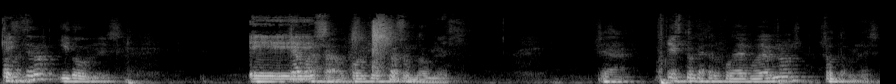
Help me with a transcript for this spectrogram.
¿Qué? Paso cero y dobles. Eh, ¿Qué ha pasado? Porque estos son dobles. O sea, esto que hacen los jugadores modernos son dobles.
